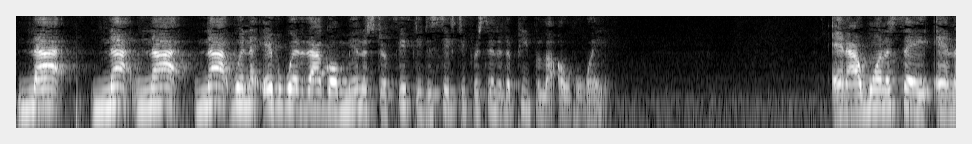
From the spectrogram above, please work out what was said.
Not, not, not, not when everywhere that I go minister, 50 to 60% of the people are overweight. And I want to say, and,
